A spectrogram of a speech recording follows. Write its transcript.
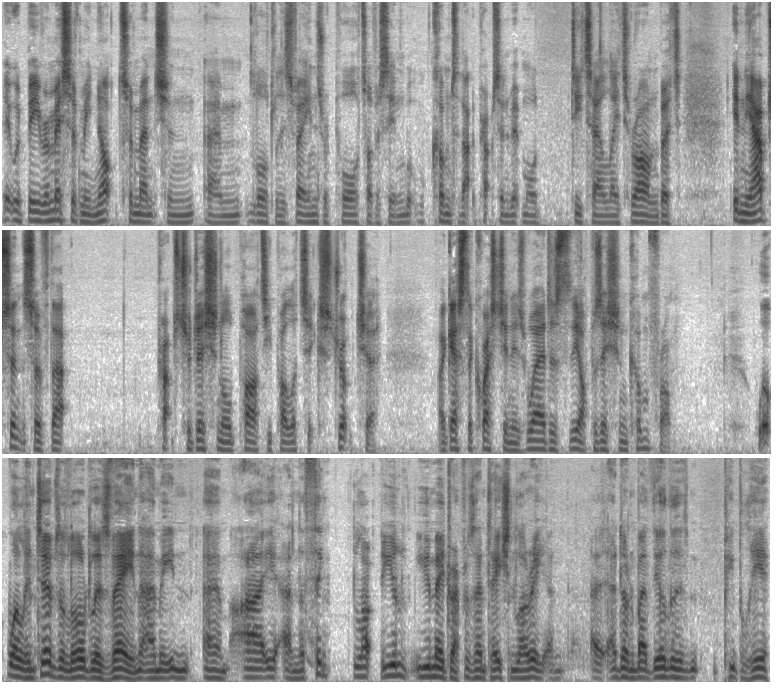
It would be remiss of me not to mention um, Lord Lisvane's report, obviously, and we'll come to that perhaps in a bit more detail later on. But in the absence of that perhaps traditional party politics structure, I guess the question is where does the opposition come from? Well, well in terms of Lord Lisvane, I mean, um, I and I think you you made representation, Lawrie, and I, I, don't know about the other people here,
